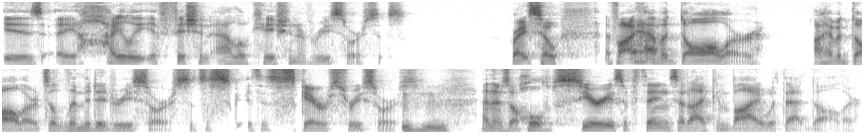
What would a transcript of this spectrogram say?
is a highly efficient allocation of resources. Right. So if I have a dollar, I have a dollar. It's a limited resource. It's a it's a scarce resource, mm-hmm. and there's a whole series of things that I can buy with that dollar.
